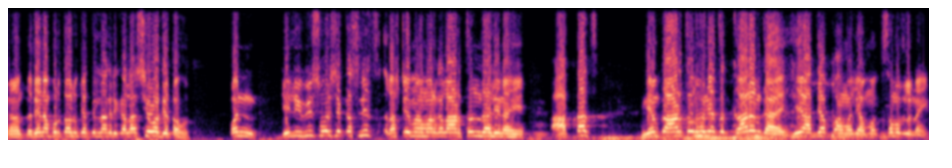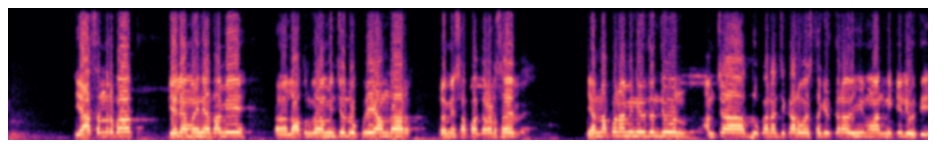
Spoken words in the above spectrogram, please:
रेणापूर तालुक्यातील नागरिकाला सेवा देत आहोत. पण गेली वीस वर्ष कसलीच राष्ट्रीय महामार्गाला अडचण झाली नाही. आताच नेमकं अडचण होण्याचं कारण काय हे अद्याप आम्हाला समजलं नाही. या संदर्भात गेल्या महिन्यात आम्ही लातूर ग्रामीणचे लोकप्रिय आमदार रमेश अप्पा कराड साहेब यांना पण आम्ही निवेदन देऊन आमच्या दुकानाची कारवाई स्थगित करावी ही मागणी केली होती.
